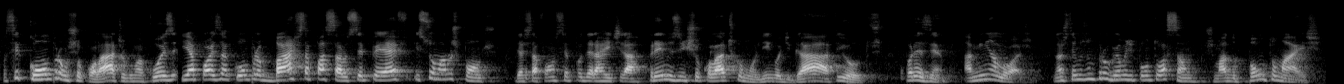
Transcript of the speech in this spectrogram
Você compra um chocolate, alguma coisa, e após a compra basta passar o CPF e somar os pontos. Desta forma você poderá retirar prêmios em chocolate como língua de gato e outros. Por exemplo, a minha loja. Nós temos um programa de pontuação chamado Ponto Mais.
